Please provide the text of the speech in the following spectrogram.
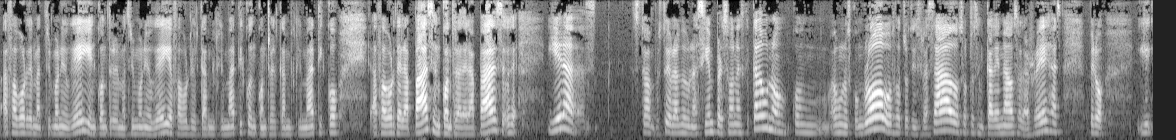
a favor del matrimonio gay, en contra del matrimonio gay, a favor del cambio climático, en contra del cambio climático, a favor de la paz, en contra de la paz, o sea, y era estoy, estoy hablando de unas 100 personas que cada uno con algunos con globos, otros disfrazados, otros encadenados a las rejas, pero y,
